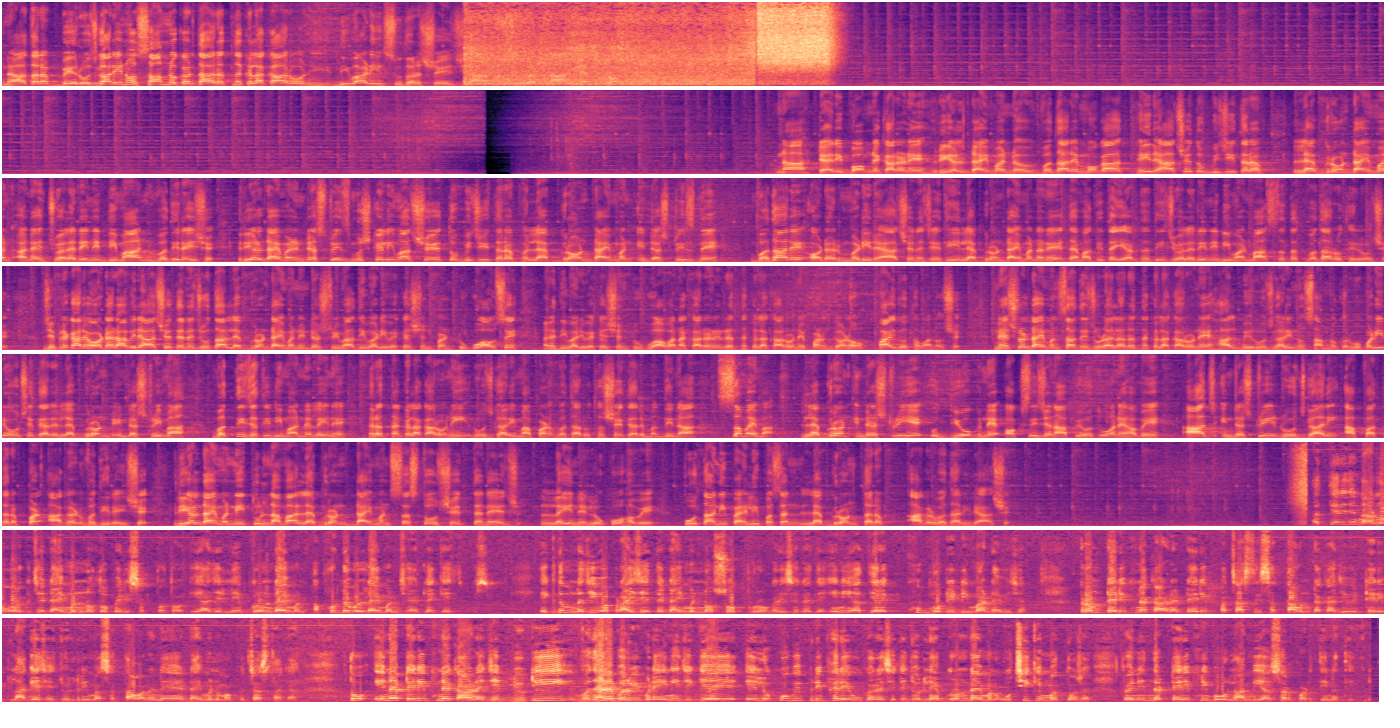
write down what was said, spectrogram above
અને આ તરફ બેરોજગારીનો સામનો કરતા રત્ન કલાકારોની દિવાળી સુધરશે. જ્યાં સુરતના ના ટેરી બોમ્બને કારણે રિયલ ડાયમંડ વધારે મોંઘા થઈ રહ્યા છે, તો બીજી તરફ લેબગ્રોન ડાયમંડ અને જ્વેલરીની ડિમાન્ડ વધી રહી છે. રિયલ ડાયમંડ ઇન્ડસ્ટ્રીઝ મુશ્કેલીમાં છે, તો બીજી તરફ લેબગ્રોન ડાયમંડ ઇન્ડસ્ટ્રીઝને વધારે ઓર્ડર મળી રહ્યા છે અને જેથી લેબગ્રોન ડાયમંડ અને તેમાંથી તૈયાર થતી જ્વેલરીની ડિમાન્ડમાં સતત વધારો થઈ રહ્યો છે. જે પ્રકારે ઓર્ડર આવી રહ્યા છે તેને જોતા લેબગ્રોન ડાયમંડ ઇન્ડસ્ટ્રીમાં દિવાળી વેકેશન પણ ટૂંકું આવશે અને દિવાળી વેકેશન ટૂંકું આવવાના કારણે રત્ન કલાકારોને પણ ઘણો ફાયદો થવાનો છે. નેચરલ ડાયમંડ સાથે જોડાયેલા રત્ન કલાકારોને હાલ બેરોજગારીનો સામનો કરવો પડી રહ્યો છે ત્યારે લેબગ્રોન ઇન્ડસ્ટ્રીમાં વધતી જતી ડિમાન્ડને લઈને રત્ન કલાકારોની રોજગારીમાં પણ વધારો થશે ત્યારે મંદીના સમયમાં લેબગ્રોન ઇન્ડસ્ટ્રીએ ઉદ્યોગને ઓક્સિજન આપ્યું હતું અને હવે આ જ ઇન્ડસ્ટ્રી રોજગારી આપવા તરફ પણ આગળ વધી રહી છે. રિયલ ડાયમંડની તુલનામાં લેબગ્રોન ડાયમંડ સસ્તો છે તેને જ લઈને લોકો હવે પોતાની પહેલી પસંદ લેબગ્રોન તરફ આગળ વધારી રહ્યા છે. અત્યારે જે નાનો વર્ગ જે ડાયમંડ નહોતો પહેરી શકતો હતો એ આજે લેબગ્રોન ડાયમંડ અફોર્ડેબલ ડાયમંડ છે, એટલે કે એકદમ નજીવા પ્રાઇઝે તે ડાયમંડનો શોખ પૂરો કરી શકે તે એની અત્યારે ખૂબ મોટી ડિમાન્ડ આવી છે. ટ્રમ્પ ટેરિફના કારણે ટેરિફ પચાસથી સત્તાવન ટકા જેવી ટેરિફ લાગે છે. જ્વેલરીમાં સત્તાવન અને ડાયમંડમાં પચાસ ટકા. તો એના ટેરિફને કારણે જે ડ્યુટી વધારે ભરવી પડે એની જગ્યાએ એ લોકો બી પ્રિફેર એવું કરે છે કે જો લેબગ્રોન ડાયમંડ ઓછી કિંમતનો છે, તો એની અંદર ટેરિફની બહુ લાંબી અસર પડતી નથી.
